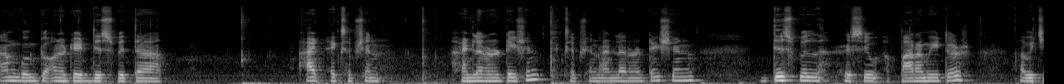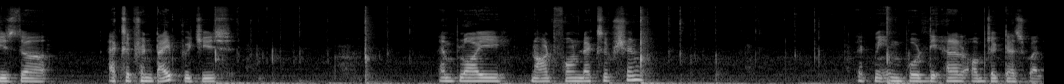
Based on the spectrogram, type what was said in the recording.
I'm going to annotate this with a at exception handler annotation exception handler annotation. This will receive a parameter uh, which is the exception type which is employee not found exception. Let me import the error object as well.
